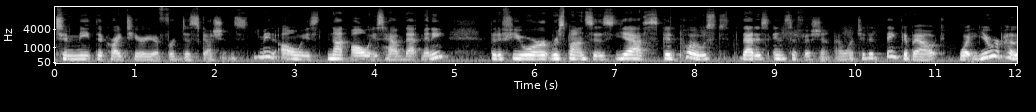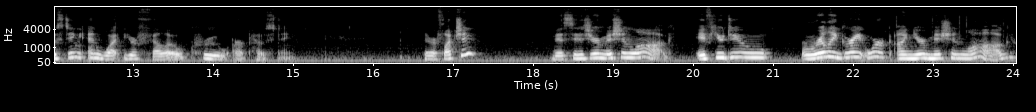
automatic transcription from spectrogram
to meet the criteria for discussions. You may always not always have that many, but if your response is yes, good post, that is insufficient. I want you to think about what you are posting and what your fellow crew are posting. The reflection this is your mission log. If you do really great work on your mission log,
